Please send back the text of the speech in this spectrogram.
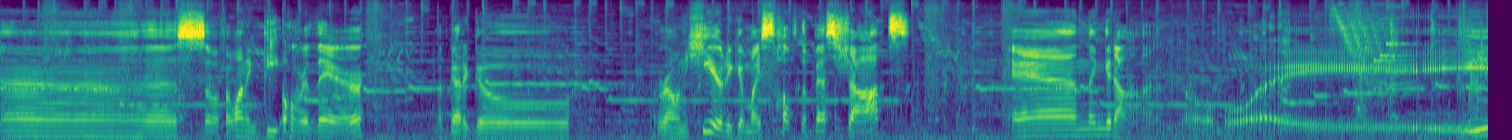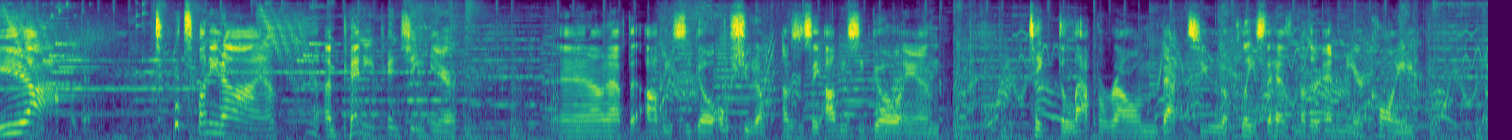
Uh, so if I want to be over there, I've got to go around here to give myself the best shots. And then get on. Oh boy. Yeah! Okay. 29! I'm, I'm penny pinching here. And I'm gonna have to obviously go... Oh shoot, I was gonna say obviously go and take the lap around back to a place that has another enemy or coin.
